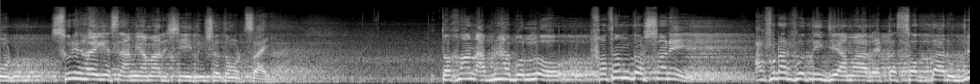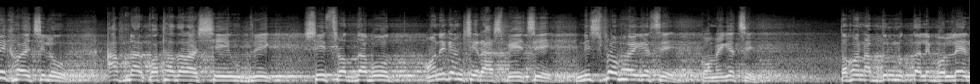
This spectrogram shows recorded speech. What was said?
উঁট চুরি হয়ে গেছে, আমি আমার সেই দুইশত উঁট চাই। তখন আব্রাহা বলল, প্রথম দর্শনে আপনার প্রতি যে আমার একটা শ্রদ্ধার উদ্রেক হয়েছিল, আপনার কথা দ্বারা সেই উদ্রেক, সেই শ্রদ্ধাবোধ অনেকাংশে হ্রাস পেয়েছে, নিষ্প্রভ হয়ে গেছে, কমে গেছে। তখন আব্দুল মুতালেব বললেন,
